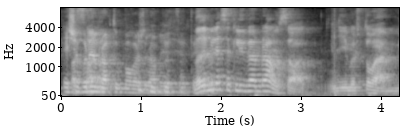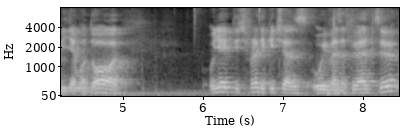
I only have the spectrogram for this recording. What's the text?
És Aztán- akkor nem raktuk magasra a mércét. Na de mi lesz a Cleveland Browns-szal? Ugye én most tovább vigyem a dolgot. Ugye itt is Freddy Kitchens új vezetőedző,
